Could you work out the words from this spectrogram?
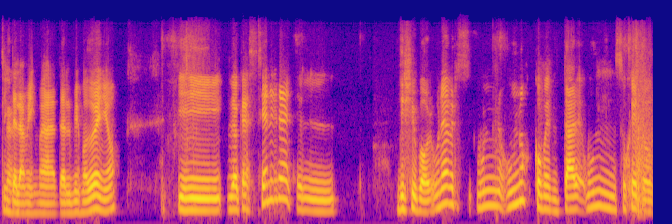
Claro. de la misma, del mismo dueño. Y lo que hacían era el Digiball, una un- unos comentarios, un sujeto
